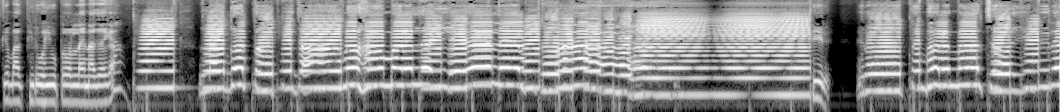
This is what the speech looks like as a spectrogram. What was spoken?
इसके बाद फिर वही ऊपर वाला लाइन आ जाएगा। लगत फिर, रात भर नाचाई रे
